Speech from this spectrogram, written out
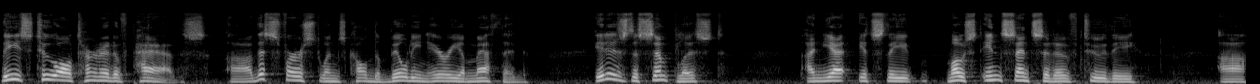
these two alternative paths. Uh, this first one's called the building area method. It is the simplest, and yet it's the most insensitive to the uh,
